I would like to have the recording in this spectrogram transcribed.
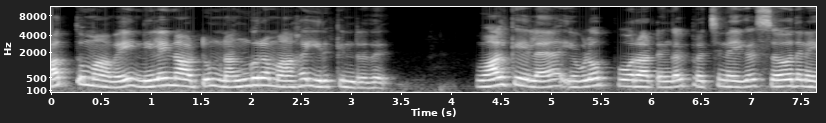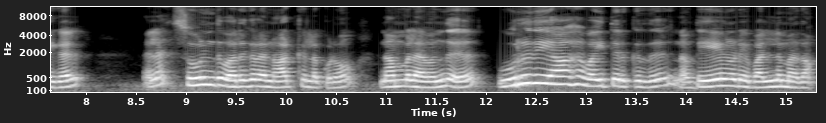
ஆத்துமாவை நிலைநாட்டும் நங்குரமாக இருக்கின்றது. வாழ்க்கையில் எவ்வளோ போராட்டங்கள் பிரச்சனைகள் சோதனைகள் எல்லாம் சூழ்ந்து வருகிற நாட்களில் கூட நம்மளை வந்து உறுதியாக வைத்திருக்கிறது நம் தேவனுடைய வல்லமை தான்.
